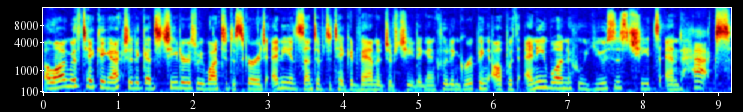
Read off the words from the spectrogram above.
Along with taking action against cheaters, we want to discourage any incentive to take advantage of cheating, including grouping up with anyone who uses cheats and hacks.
